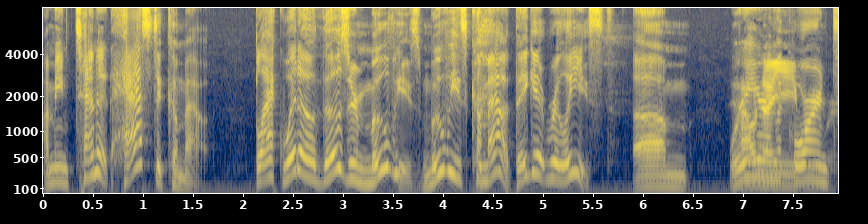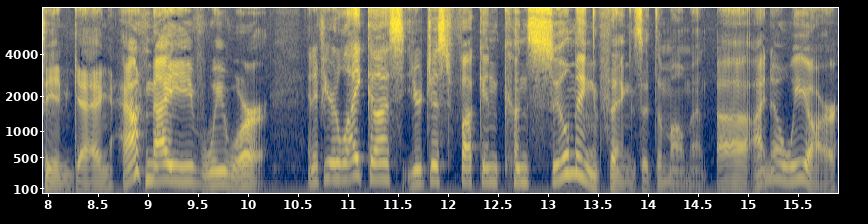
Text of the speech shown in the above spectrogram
I mean, Tenet has to come out. Black Widow, those are movies. Movies come out, they get released. Um, we're How here in naive the we quarantine, gang. How naive we were. And if you're like us, you're just fucking consuming things at the moment. Uh, I know we are.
